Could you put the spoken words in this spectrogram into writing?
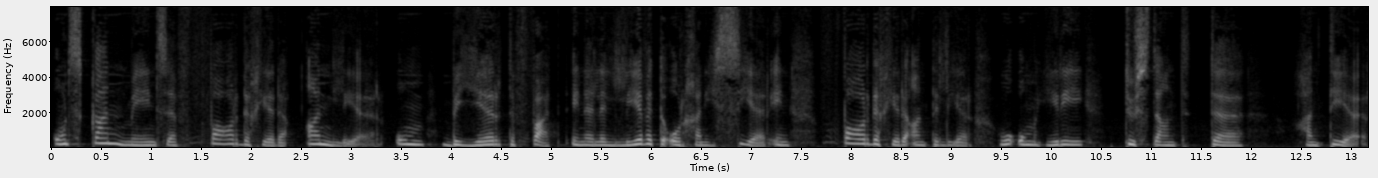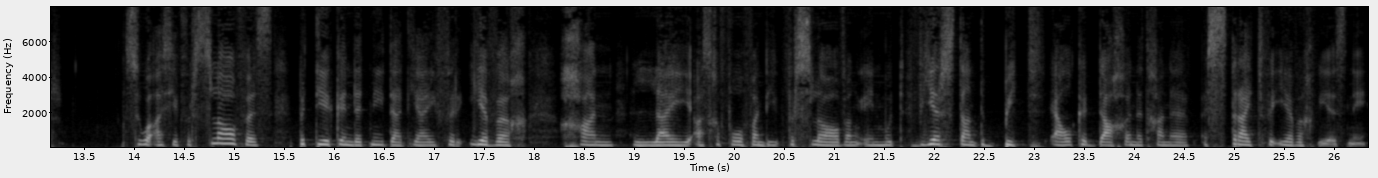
ons kan mense vaardighede aanleer om beheer te vat en hulle lewe te organiseer en vaardighede aan te leer hoe om hierdie toestand te hanteer So as jy verslaaf is, beteken dit nie dat jy vir ewig gaan ly as gevolg van die verslawing en moet weerstand bied elke dag en dit gaan 'n stryd vir ewig wees nie.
